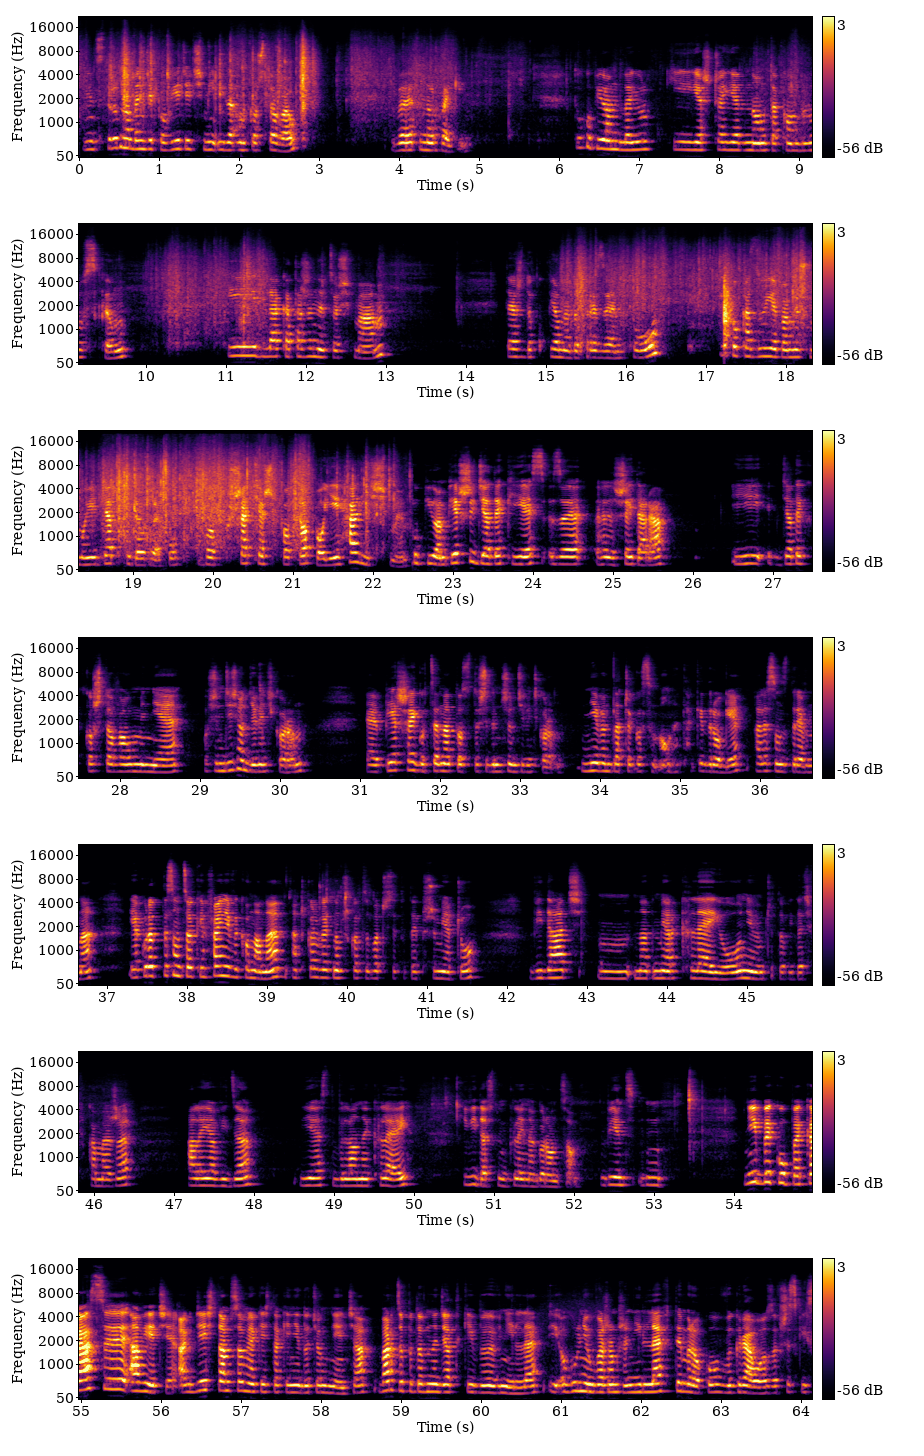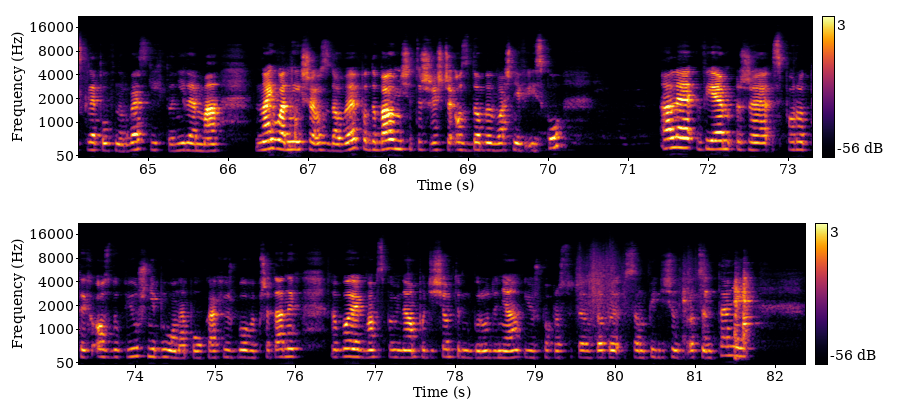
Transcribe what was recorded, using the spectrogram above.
Więc trudno będzie powiedzieć mi, ile on kosztował w Norwegii. Tu kupiłam dla Julki jeszcze jedną taką bluzkę. I dla Katarzyny coś mam. Też dokupione do prezentu. I pokazuję Wam już moje dziadki do orzechów, bo przecież po to pojechaliśmy. Kupiłam. Pierwszy dziadek jest ze e, Shadara i dziadek kosztował mnie 89 koron. E, Pierwsza jego cena to 179 koron. Nie wiem dlaczego są one takie drogie, ale są z drewna. I akurat te są całkiem fajnie wykonane, aczkolwiek na przykład zobaczcie tutaj przy mieczu widać mm, nadmiar kleju. Nie wiem czy to widać w kamerze, ale ja widzę. Jest wylany klej i widać ten klej na gorąco. Więc mm, Niby kupę kasy, a wiecie, a gdzieś tam są jakieś takie niedociągnięcia. Bardzo podobne dziadki były w Nille i ogólnie uważam, że Nille w tym roku wygrało ze wszystkich sklepów norweskich. To Nille ma najładniejsze ozdoby. Podobały mi się też jeszcze ozdoby właśnie w Isku. Ale wiem, że sporo tych ozdób już nie było na półkach, już było wyprzedanych, no bo jak Wam wspominałam, po 10 grudnia już po prostu te ozdoby są 50% taniej.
